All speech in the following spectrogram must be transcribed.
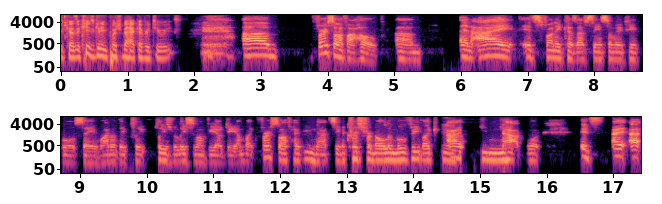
Because it keeps getting pushed back every two weeks. um, first off, I hope. Um, and I, it's funny because I've seen so many people say, "Why don't they please, please release it on VOD?" I'm like, first off, have you not seen a Christopher Nolan movie? Like, Yeah. I do not want. It's I I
